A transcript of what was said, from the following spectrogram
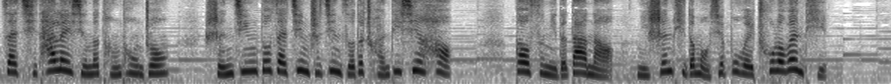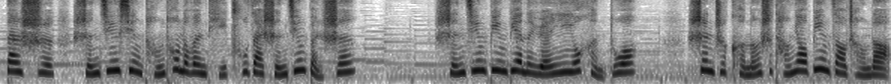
在其他类型的疼痛中，神经都在尽职尽责地传递信号，告诉你的大脑你身体的某些部位出了问题。但是神经性疼痛的问题出在神经本身。神经病变的原因有很多，甚至可能是糖尿病造成的。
